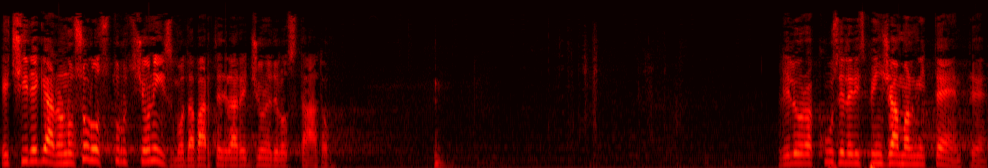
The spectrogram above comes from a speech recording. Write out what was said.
e ci regalano solo ostruzionismo da parte della Regione e dello Stato. Le loro accuse le respingiamo al mittente,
